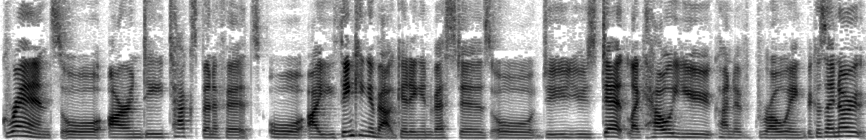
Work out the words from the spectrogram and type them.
grants or R&D tax benefits? Or are you thinking about getting investors? Or do you use debt? Like how are you kind of growing? Because I know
